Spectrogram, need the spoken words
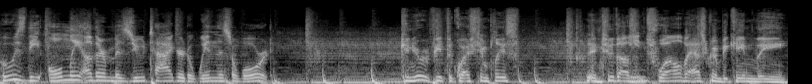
Who is the only other Mizzou Tiger to win this award? Can you repeat the question, please? In 2012, Askren became the.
